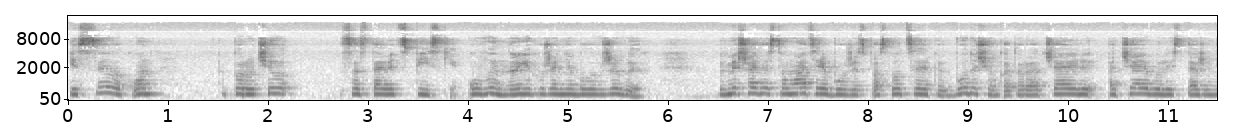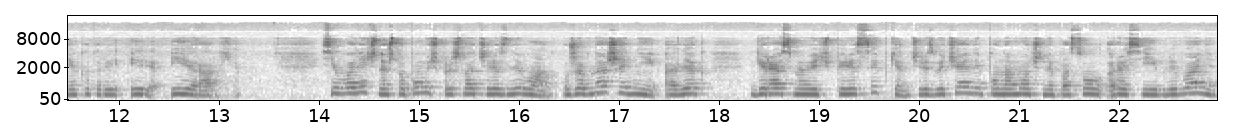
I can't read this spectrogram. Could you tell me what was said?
и ссылок он поручил составить списки. Увы, многих уже не было в живых. Вмешательство Матери Божией спасло церковь в будущем, которой отчаяли, отчаивались даже некоторые иерархи. Символично, что помощь пришла через Ливан. Уже в наши дни Олег Герасимович Пересыпкин, чрезвычайный полномочный посол России в Ливане,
